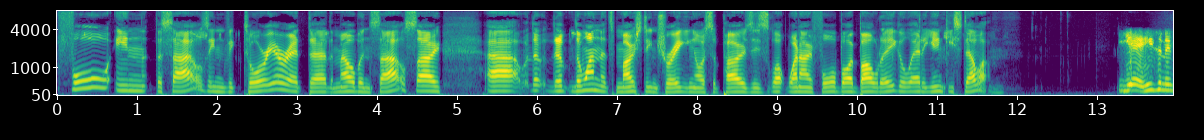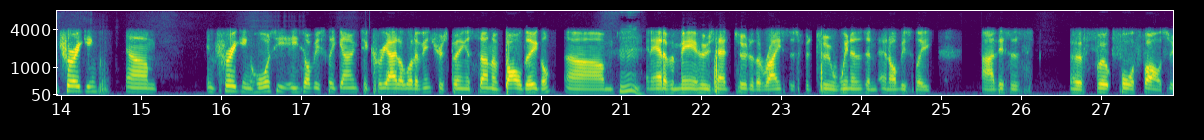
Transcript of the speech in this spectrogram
four in the sales in Victoria at uh, the Melbourne sales, so. Uh, the, the the one that's most intriguing, I suppose, is Lot 104 by Bold Eagle out of Yankee Stella. Yeah, he's an intriguing, um, intriguing horse. He, he's obviously going to create a lot of interest, being a son of Bold Eagle, um, Hmm. and out of a mare who's had two to the races for two winners, and, and obviously uh, this is her fourth foal, so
